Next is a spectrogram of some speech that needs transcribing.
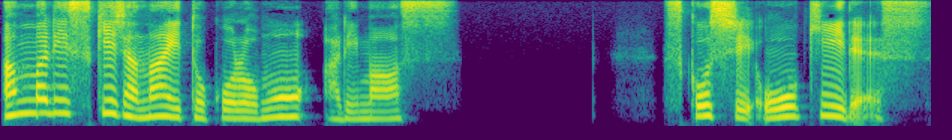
あんまり好きじゃないところもあります。少し大きいです。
